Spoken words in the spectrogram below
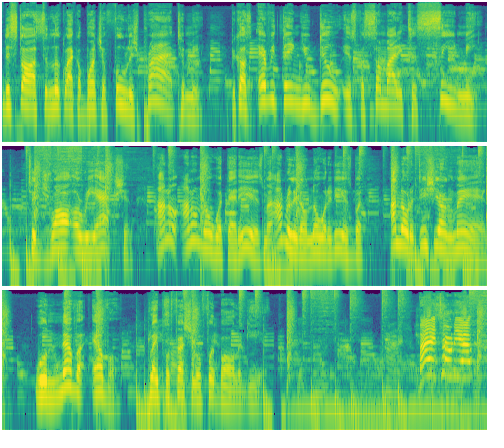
this starts to look like a bunch of foolish pride to me because everything you do is for somebody to see me, to draw a reaction. I don't I don't know what that is, man. I really don't know what it is, but I know that this young man will never ever play professional football again. Bye, Antonio.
